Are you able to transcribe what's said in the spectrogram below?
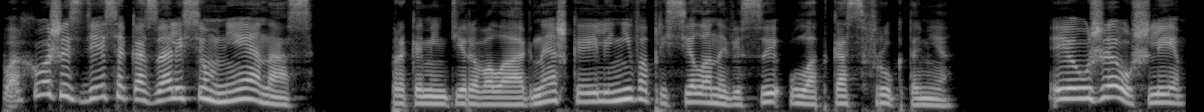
«Похоже, здесь оказались умнее нас», — прокомментировала Агнешка и лениво присела на весы у лотка с фруктами. «И уже ушли».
